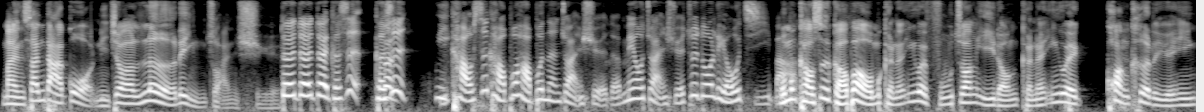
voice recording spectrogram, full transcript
满三大过，你就要勒令转学。对对对，可是可是你考试考不好不能转学的，没有转学，最多留级吧。我们考试考不好，我们可能因为服装仪容，可能因为旷课的原因，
